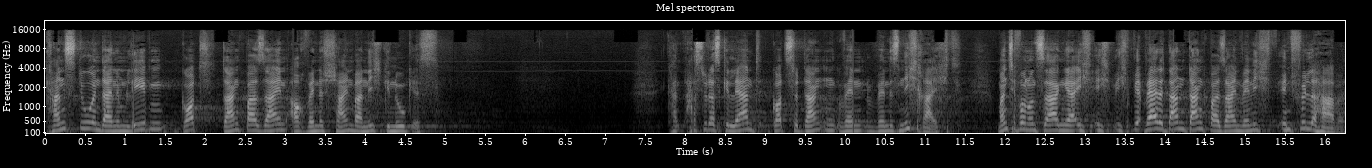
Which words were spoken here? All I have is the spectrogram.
Kannst du in deinem Leben Gott dankbar sein, auch wenn es scheinbar nicht genug ist? Hast du das gelernt, Gott zu danken, wenn, wenn es nicht reicht? Manche von uns sagen, ja, ich, ich, ich werde dann dankbar sein, wenn ich in Fülle habe.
